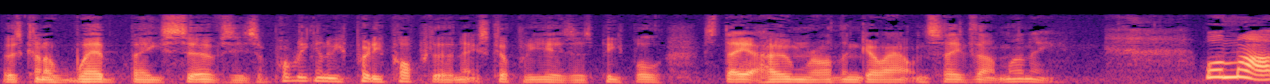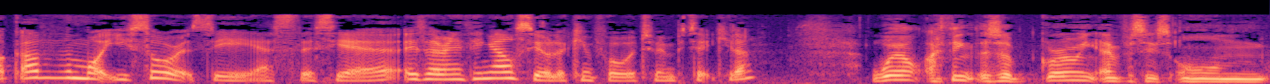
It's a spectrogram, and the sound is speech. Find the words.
those kind of web-based services are probably going to be pretty popular the next couple of years as people stay at home rather than go out and save that money. Well, Mark, other than what you saw at CES this year, is there anything else you're looking forward to in particular? Well, I think there's a growing emphasis on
